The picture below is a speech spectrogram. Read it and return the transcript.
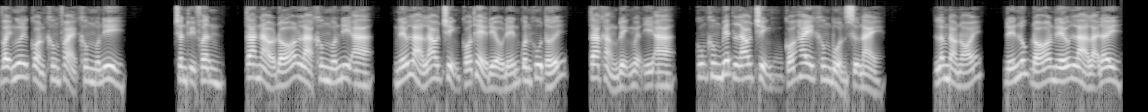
vậy ngươi còn không phải không muốn đi. Trần Thủy Phân, ta nào đó là không muốn đi à, nếu là Lao Trịnh có thể điều đến quân khu tới, ta khẳng định nguyện ý à, cũng không biết Lao Trịnh có hay không buồn sự này. Lâm Đào nói, đến lúc đó nếu là lại đây,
